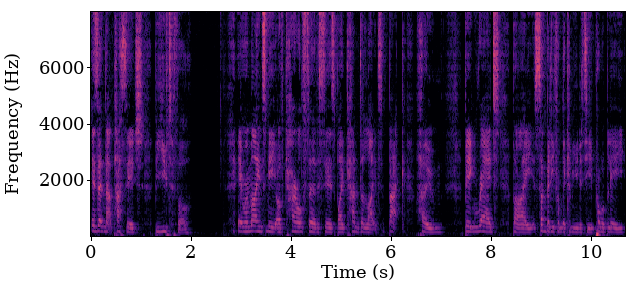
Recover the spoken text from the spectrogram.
Isn't that passage beautiful? It reminds me of carol services by candlelight back home being read by somebody from the community, probably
